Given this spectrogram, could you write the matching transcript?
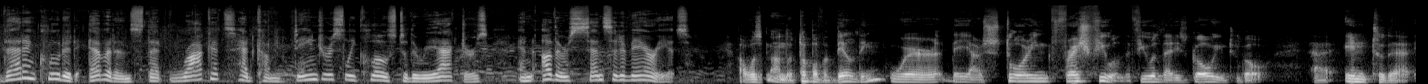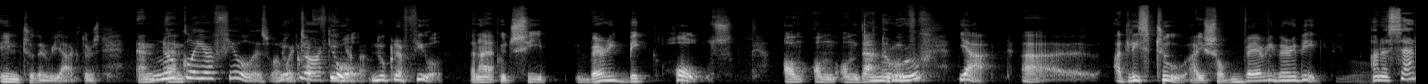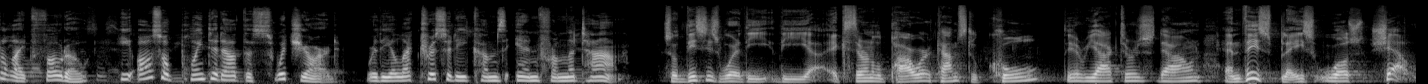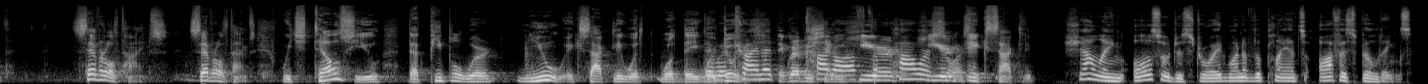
That included evidence that rockets had come dangerously close to the reactors and other sensitive areas. I was on the top of a building where they are storing fresh fuel, the fuel that is going to go uh, into the into the reactors. And and- Nuclear fuel is what we're talking fuel, about. nuclear fuel, and I could see very big holes on on on that On the roof. roof? Yeah, uh, at least two I saw, very very big. On a satellite photo, he also pointed out the switchyard where the electricity comes in from the town. So this is where the, the uh, external power comes to cool the reactors down. And this place was shelled several times, several times, which tells you that people were knew exactly what, what they, They were, were doing. trying to they were being cut shelling off the here, power here, source. exactly. Shelling also destroyed one of the plant's office buildings.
